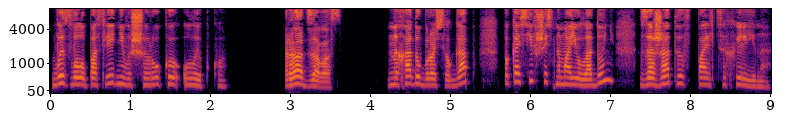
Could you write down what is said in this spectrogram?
вызвал у последнего широкую улыбку. «Рад за вас!» На ходу бросил Габ, покосившись на мою ладонь, зажатую в пальцах Элина.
